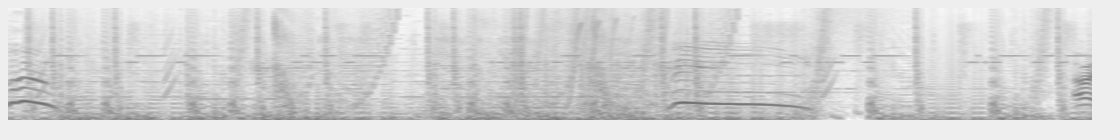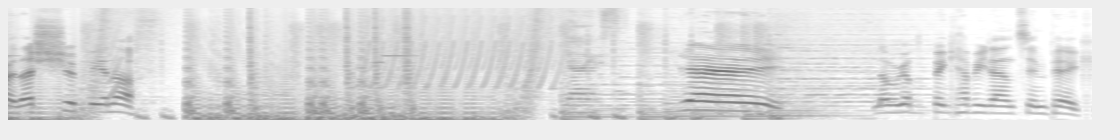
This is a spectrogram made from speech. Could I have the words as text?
Woohoo! Whee! Alright, that should be enough. Yikes. Yay! Now we got the big happy dancing pig.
